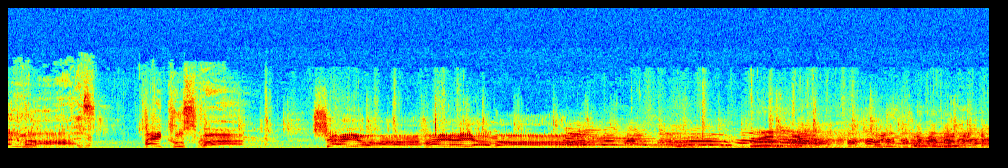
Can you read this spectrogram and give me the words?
anmas! Hey Kuspa! Shayuha! Hayayama!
